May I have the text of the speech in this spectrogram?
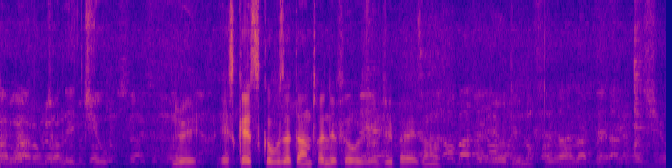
en, arrangeant les tuyaux. Oui. Est-ce qu'est-ce que vous êtes en train de faire aujourd'hui par exemple? Aujourd'hui, nous faisons la perforation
